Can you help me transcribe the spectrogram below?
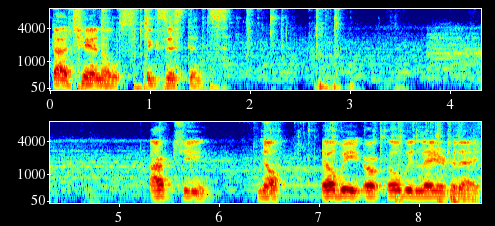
that channel's existence. Actually, no, it'll be it'll be later today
